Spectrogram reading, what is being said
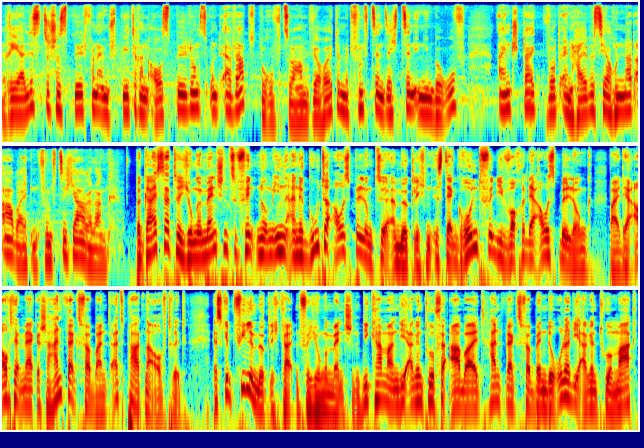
realistisches Bild von einem späteren Ausbildungs- und Erwerbsberuf zu haben. Wer heute mit 15, 16 in den Beruf einsteigt, wird ein halbes Jahrhundert arbeiten, 50 Jahre lang. Begeisterte junge Menschen zu finden, um ihnen eine gute Ausbildung zu ermöglichen, ist der Grund für die Woche der Ausbildung, bei der auch der Märkische Handwerksverband als Partner auftritt. Es gibt viele Möglichkeiten für junge Menschen. Die kann man die Agentur für Arbeit, Handwerksverbände oder die Agentur Mark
